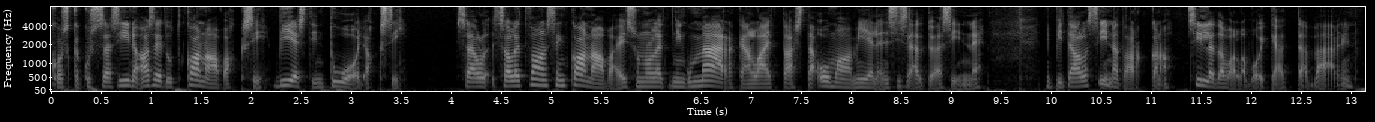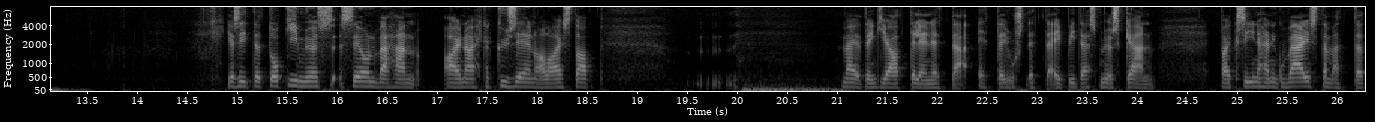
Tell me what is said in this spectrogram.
koska kun sä siinä asetut kanavaksi, viestin tuojaksi, sä olet, sä olet vaan sen kanava, ei sun ole niinku määräkään laittaa sitä omaa mielen sisältöä sinne – niin pitää olla siinä tarkkana. Sillä tavalla voi käyttää väärin. Ja sitten toki myös se on vähän aina ehkä kyseenalaista. Mä jotenkin ajattelen, että, että just, että ei pitäisi myöskään, vaikka siinähän niin kuin väistämättä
